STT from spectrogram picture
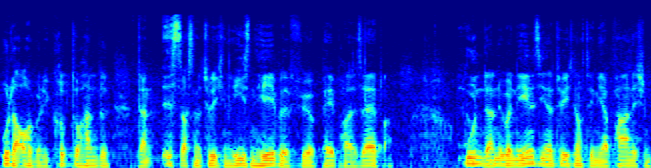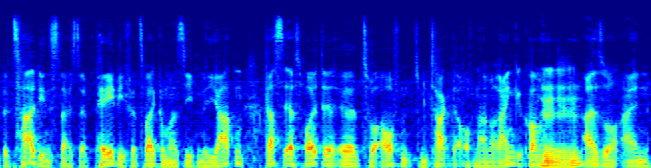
oder auch über die Kryptohandel, dann ist das natürlich ein Riesenhebel für PayPal selber. Und dann übernehmen sie natürlich noch den japanischen Bezahldienstleister Paydi für 2,7 Milliarden. Das ist erst heute äh, zum Tag der Aufnahme reingekommen. Mhm. Also ein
